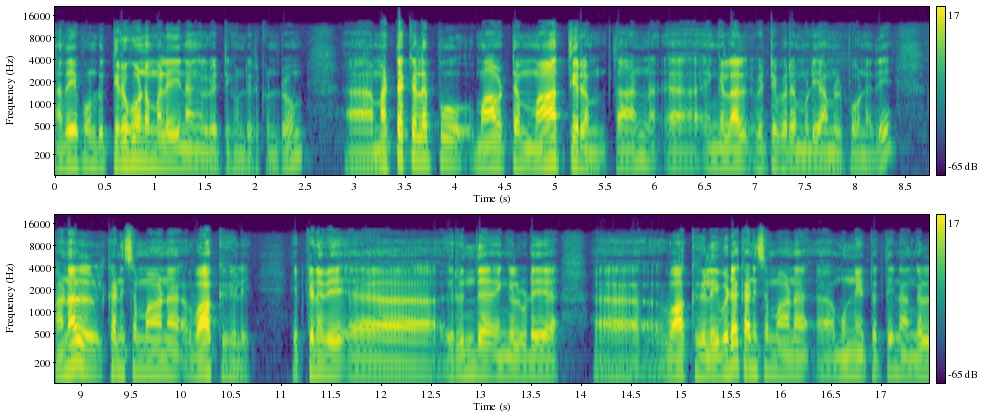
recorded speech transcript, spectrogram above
அதே போன்று திருகோணமலையை நாங்கள் வெற்றி கொண்டிருக்கின்றோம். மட்டக்களப்பு மாவட்டம் மாத்திரம் தான் எங்களால் வெற்றி பெற முடியாமல் போனது. ஆனால் கணிசமான வாக்குகளை ஏற்கனவே இருந்த எங்களுடைய வாக்குகளை விட கணிசமான முன்னேற்றத்தை நாங்கள்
